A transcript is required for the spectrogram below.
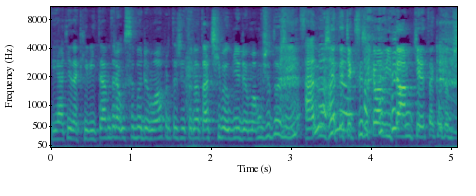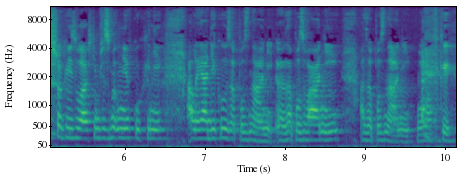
Já tě taky vítám teda u sebe doma, protože to natáčíme u mě doma, můžu to říct? Ano, že ano. teď, jak jsi říkala, vítám tě, tak mi to přišlo takový zvláštní, že jsme u mě v kuchyni, ale já děkuji za, poznání, eh, za pozvání a za poznání Volavky.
